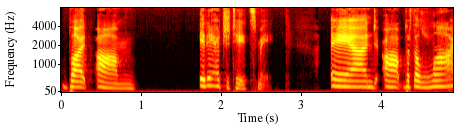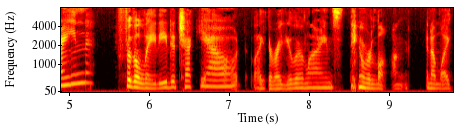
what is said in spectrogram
But um it agitates me. And uh but the line for the lady to check you out, like the regular lines, they were long. And I'm like,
